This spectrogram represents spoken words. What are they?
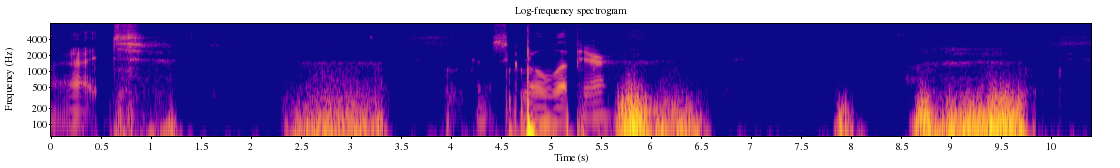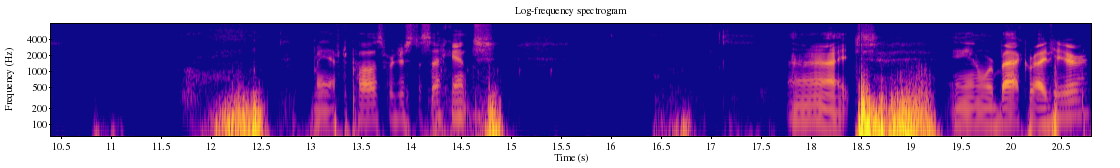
Alright. Scroll up here. May have to pause for just a second. Alright. And we're back right here.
